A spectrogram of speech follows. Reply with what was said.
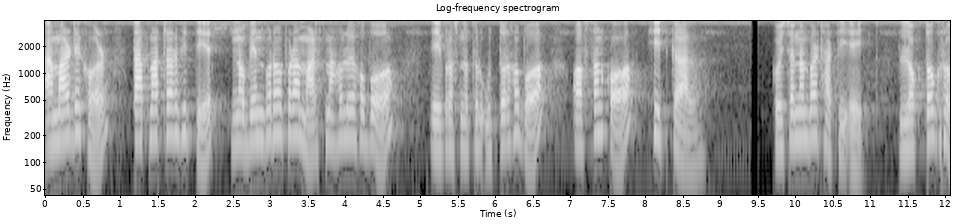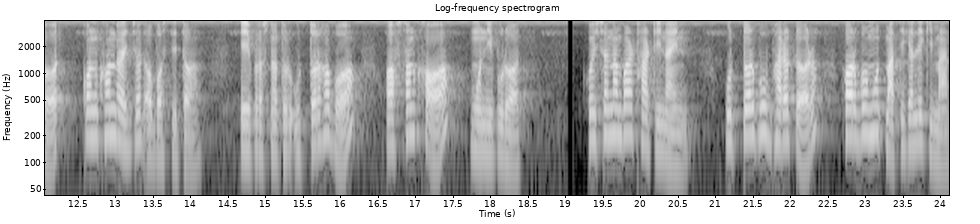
আমাৰ দেশৰ তাপমাত্ৰাৰ ভিত্তিত নৱেম্বৰৰ পৰা মাৰ্চ মাহলৈ হ'ব এই প্ৰশ্নটোৰ উত্তৰ হ'ব অপশ্যন ক শীতকাল। কুৱেশ্যন নম্বৰ থাৰ্টি এইট লক্তঘ্ৰত কোনখন ৰাজ্যত অৱস্থিত? এই প্ৰশ্নটোৰ উত্তৰ হ'ব অপশ্যন খ মণিপুৰত। কুৱেশ্যন নম্বৰ থাৰ্টি নাইন উত্তৰ পূব ভাৰতৰ সৰ্বমুঠ মাটিকালি কিমান?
